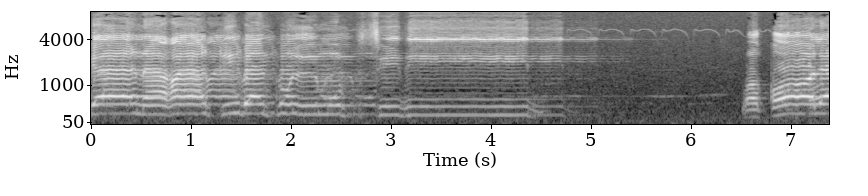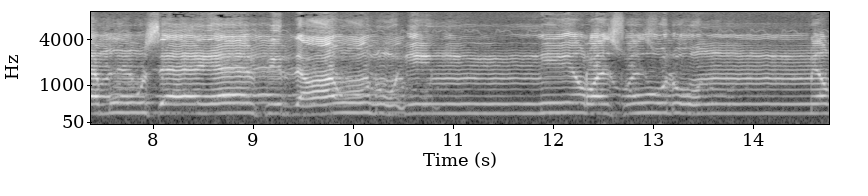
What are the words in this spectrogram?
كان عاقبة المفسدين. وقال موسى يا فرعون إني رسول من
